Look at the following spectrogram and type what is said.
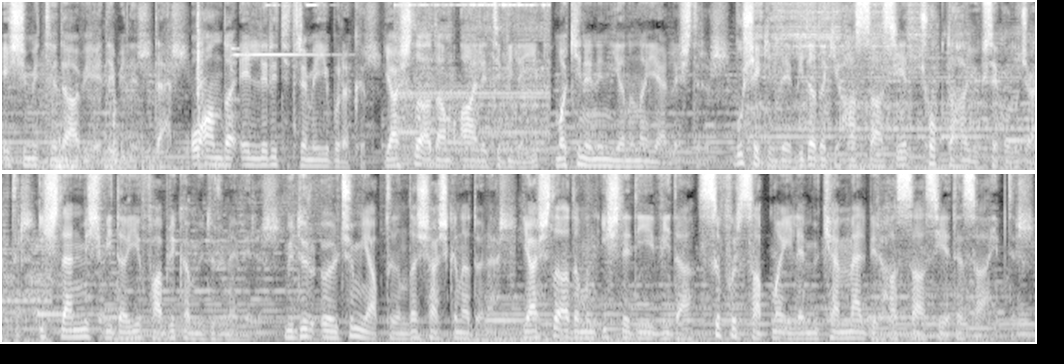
eşimi tedavi edebilir der. O anda elleri titremeyi bırakır. Yaşlı adam aleti bileyip makinenin yanına yerleştirir. Bu şekilde vidadaki hassasiyet çok daha yüksek olacaktır. İşlenmiş vidayı fabrika müdürüne verir. Müdür ölçüm yaptığında şaşkına döner. Yaşlı adamın işlediği vida sıfır sapma ile mükemmel bir hassasiyete sahiptir.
